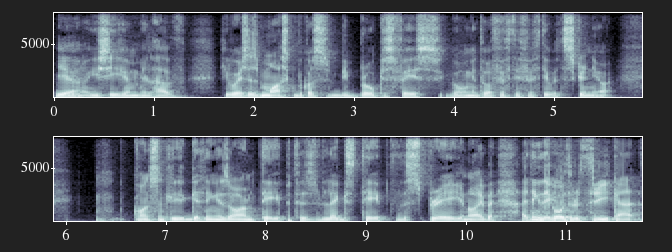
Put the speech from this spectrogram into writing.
Yeah. you know, you see him, he'll have he wears his mask because he broke his face going into a 50-50 with Skriniar. Constantly getting his arm taped, his legs taped, the spray. You know, I bet, I think they go through three can,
